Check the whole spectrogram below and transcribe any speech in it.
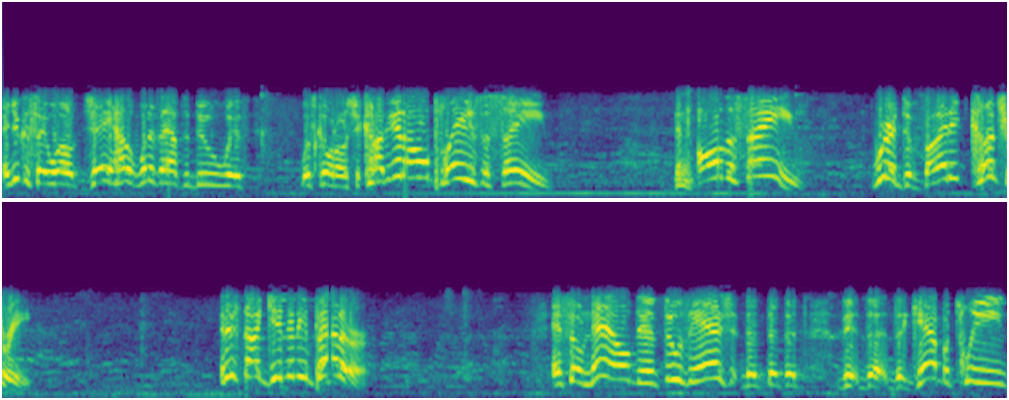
And you can say, well, Jay, how, what does that have to do with what's going on in Chicago? It all plays the same. It's all the same. We're a divided country. And it's not getting any better. And so now the enthusiasm, the the the the, the, the gap between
